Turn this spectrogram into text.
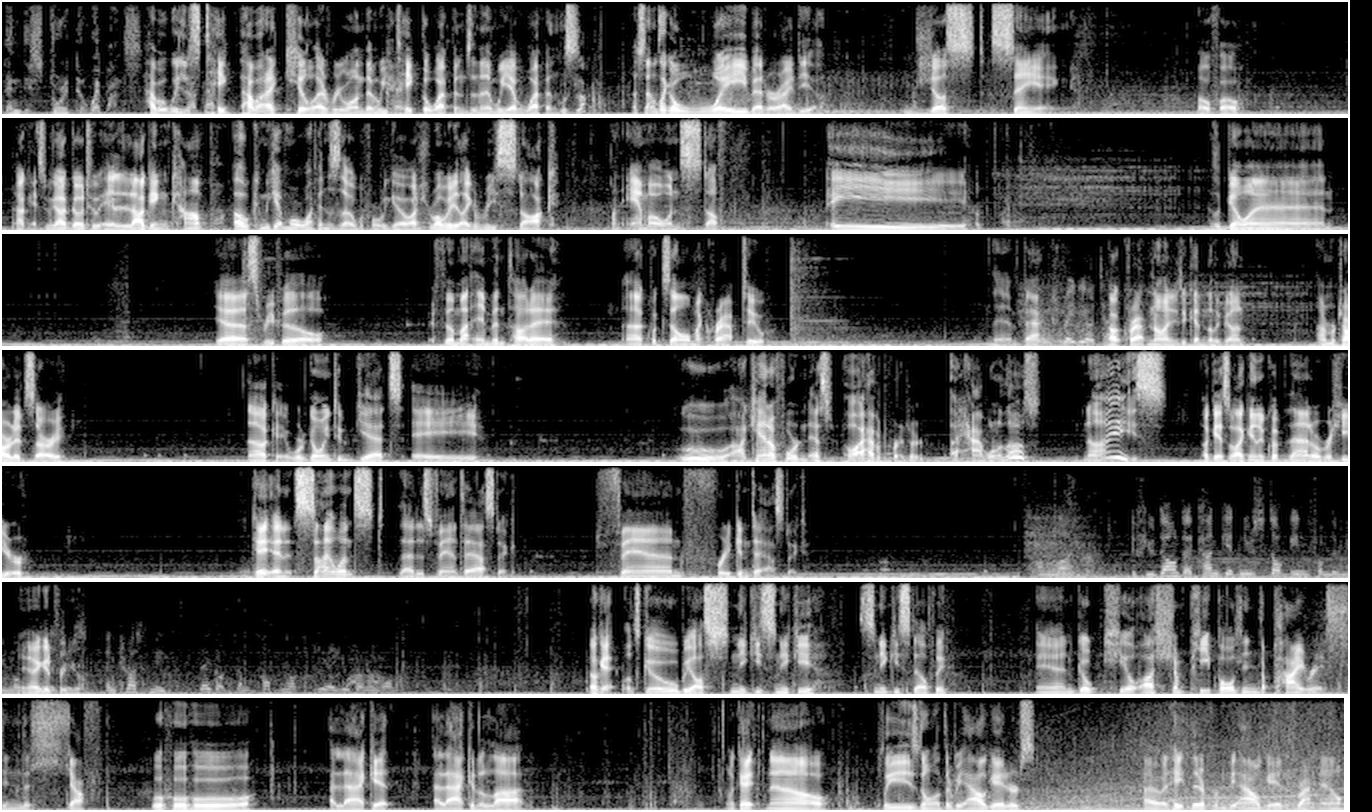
then destroy the weapons. How about we You got just that? take... How about I kill everyone, then we take the weapons, and then we have Good weapons? luck. That sounds like a way better idea. Just saying. Mofo. Okay, so we gotta go to a logging comp. Oh, can we get more weapons, though, before we go? I should probably, like, restock on ammo and stuff. Hey! How's it going? Yes, refill. Refill my inventory. Uh, quick sell all my crap, too. And then back. Oh crap, no, I need to get another gun. I'm retarded, sorry. Okay, we're going to get a... Ooh, I can't afford an S... Oh, I have a Predator. I have one of those? Nice! Okay, so I can equip that over here. Okay, and it's silenced. That is fantastic. Fan-freaking-tastic. online. If you don't, I can't get new stock in from the remote. Yeah, good for you. And trust me, they got some top-notch gear you're gonna want. Okay, let's go be all sneaky, sneaky, sneaky, stealthy, and go kill us some people and the pirates and the stuff. Woohoo! I like it. I like it a lot. Okay, now Please don't let there be alligators. I would hate there for to be alligators right now.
